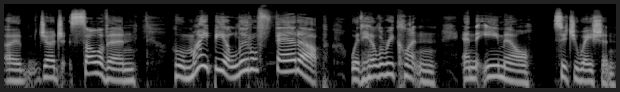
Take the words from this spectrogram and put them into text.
uh, Judge Sullivan, who might be a little fed up with Hillary Clinton and the email situation.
